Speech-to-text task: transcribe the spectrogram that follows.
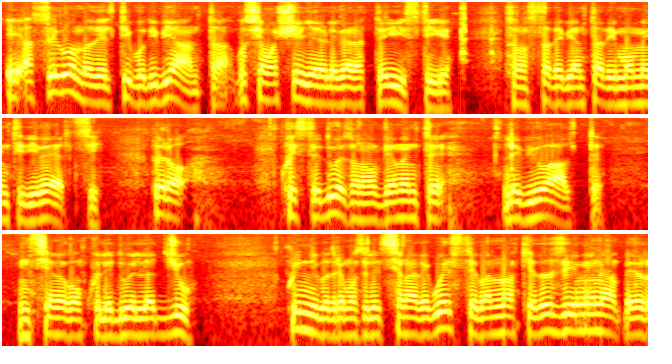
E a seconda del tipo di pianta possiamo scegliere le caratteristiche. Sono state piantate in momenti diversi però queste due sono ovviamente le più alte insieme con quelle due laggiù. Quindi potremo selezionare queste pannocchie da semina per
